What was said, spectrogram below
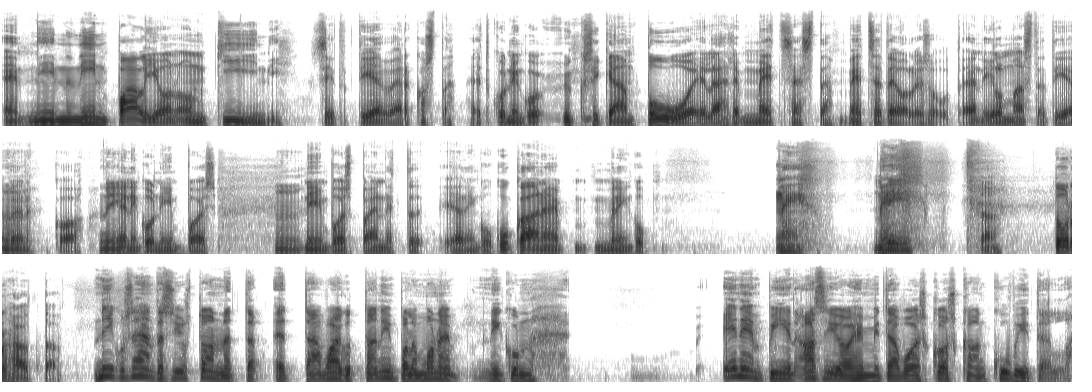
et niin, niin paljon on kiinni siitä tieverkosta, että kun niin kuin yksikään puu ei lähde metsästä metsäteollisuuteen ilman sitä tieverkkoa mm. niin. ja niin, kuin niin, pois, mm. niin poispäin, että ja niin kuin kukaan ei niin kuin, niin, niin. niin. turhauttaa. Niin kuin sehän tässä just on, että, että tämä vaikuttaa niin paljon monen niin kuin enempiin asioihin, mitä voisi koskaan kuvitella.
